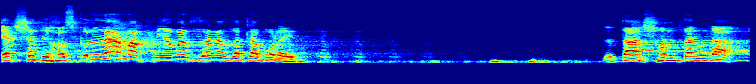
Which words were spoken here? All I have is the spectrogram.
একসাথে হজ করলাম, আপনি আমার জানাজাটা পড়াইন। তার সন্তানরা,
